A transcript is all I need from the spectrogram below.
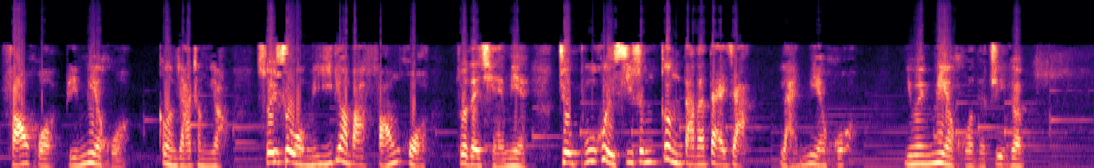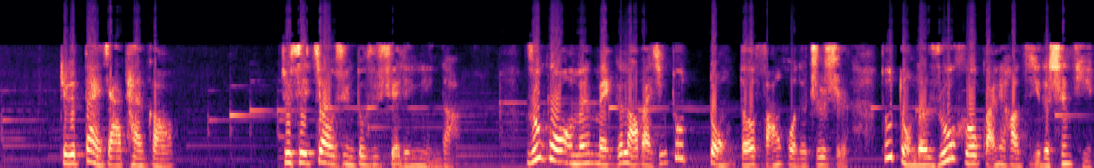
防火比灭火更加重要。所以说，我们一定要把防火做在前面，就不会牺牲更大的代价来灭火，因为灭火的这个这个代价太高，这些教训都是血淋淋的。如果我们每个老百姓都懂得防火的知识，都懂得如何管理好自己的身体，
